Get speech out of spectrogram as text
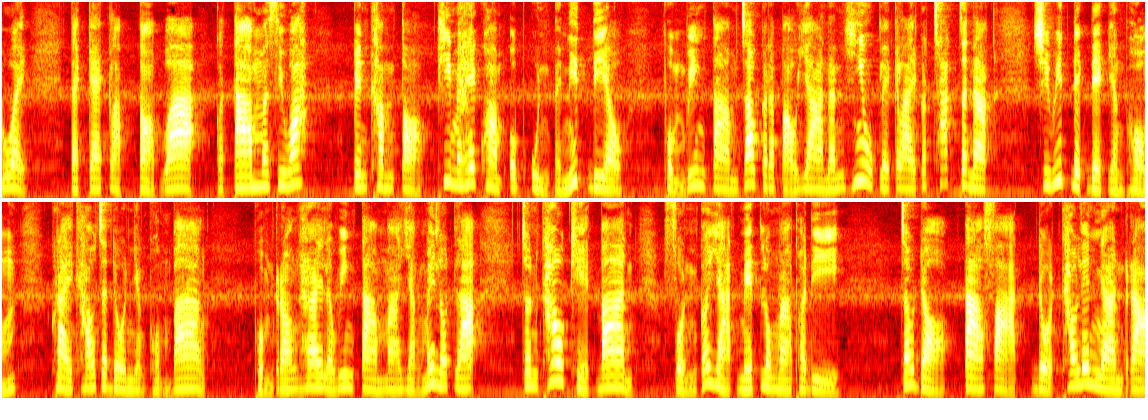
ด้วย แต่แกกลับตอบว่าก็ตามมาสิวะ เป็นคำตอบที่ไม่ให้ความอบอุ่นแต่นิดเดียว ผมวิ่งตามเจ้ากระเป๋ายานั้นหิ้วไกลๆก็ชักจะหนัก ชีวิตเด็กๆอย่างผม ใครเขาจะโดนอย่างผมบ้าง ผมร้องไห้แล้ววิ่งตามมาอย่างไม่ลดละ จนเข้าเขตบ้าน ฝนก็หยาดเม็ดลงมาพอดี เจ้าดอกตาฝาด โดดเข้าเล่นงานเรา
